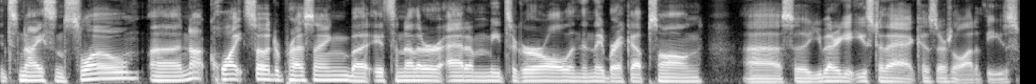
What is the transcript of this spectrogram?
It's nice and slow, uh, not quite so depressing, but it's another Adam meets a girl and then they break up song. Uh, so you better get used to that because there's a lot of these.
